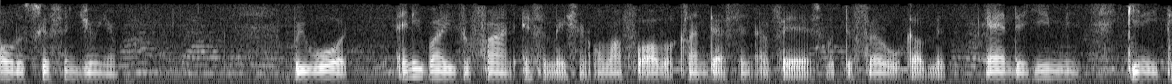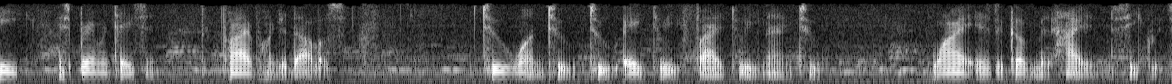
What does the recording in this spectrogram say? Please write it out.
Otis Simpson, Jr. Reward. Anybody who find information on my father's clandestine affairs with the federal government and the human guinea pig experimentation, $500. 212-283-5392. Why is the government hiding secrets?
